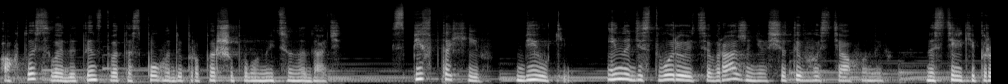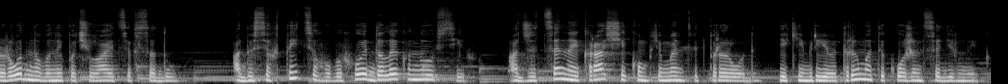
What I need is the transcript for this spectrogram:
а хтось своє дитинство та спогади про першу полуницю на дачі. Спів птахів, білки. Іноді створюється враження, що ти в гостях у них. Настільки природно вони почуваються в саду. А досягти цього виходить далеко не у всіх, адже це найкращий комплімент від природи, який мріє отримати кожен садівник.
